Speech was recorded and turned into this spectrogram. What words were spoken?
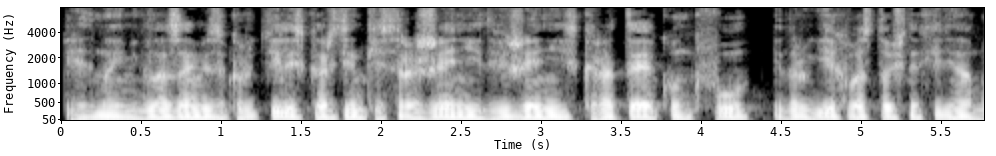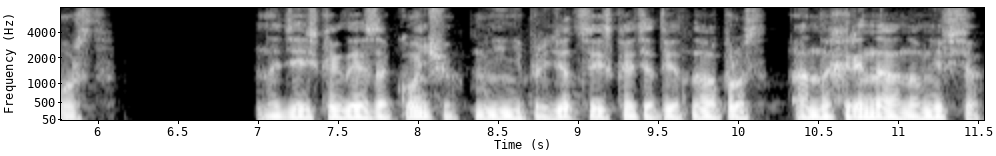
Перед моими глазами закрутились картинки сражений и движений из карате, кунг-фу и других восточных единоборств. Надеюсь, когда я закончу, мне не придется искать ответ на вопрос «А нахрена оно мне все?».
